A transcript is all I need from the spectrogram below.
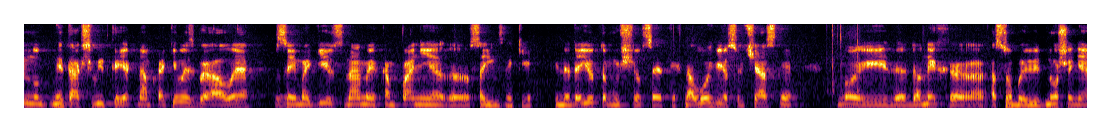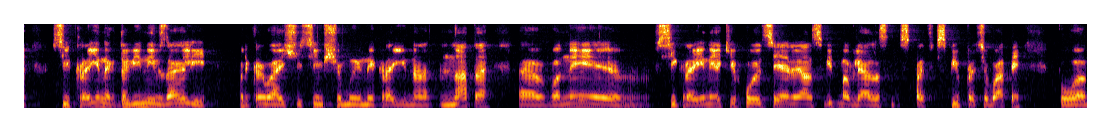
ну не так швидко, як нам хотілося би, але взаємодіють з нами компанії е, союзники і не дають, тому що це технології сучасні. Ну і е, до них е, особе відношення в цих країнах до війни взагалі прикриваючись тим, що ми не країна НАТО, вони всі країни, які входять в цей альянс, відмовлялися співпрацювати по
